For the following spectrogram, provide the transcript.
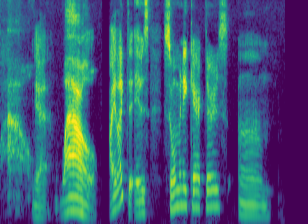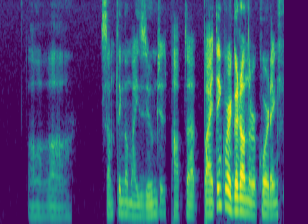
Wow. Yeah, Wow. I liked it. It was so many characters. Um, oh, something on my Zoom just popped up, but I think we're good on the recording.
